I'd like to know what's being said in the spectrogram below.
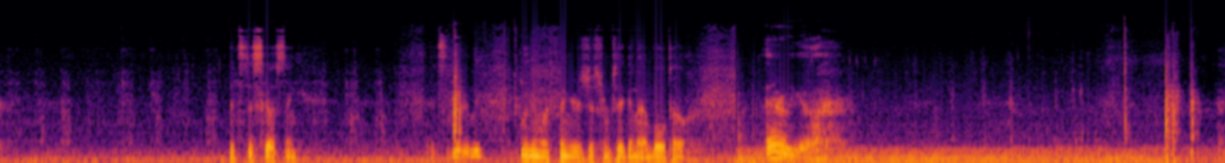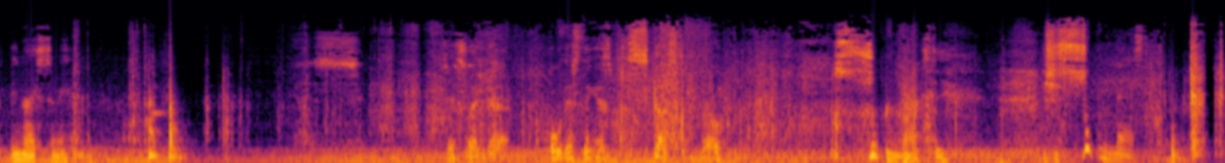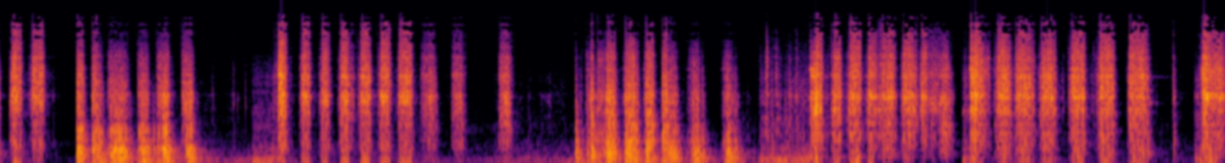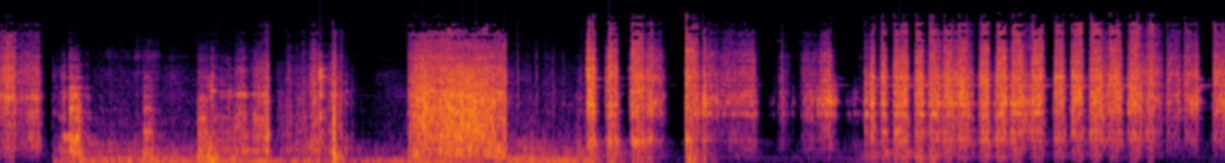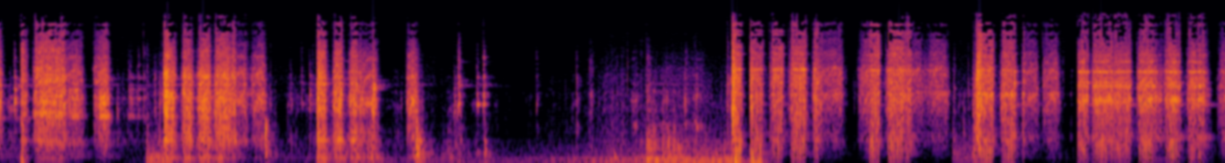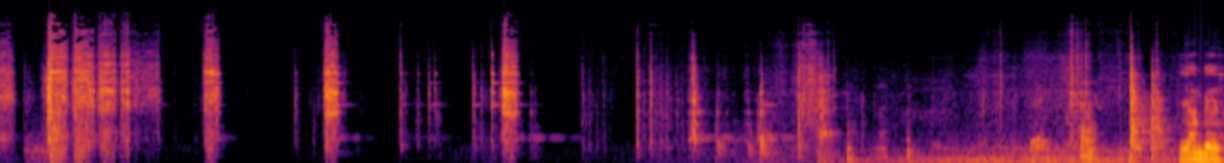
it's disgusting. It's literally Look at my fingers just from taking that bolt out. There we go. Be nice to me. Yes. Just like that. Oh, this thing is disgusting, bro. Super nasty. This is super nasty. Yeah, I'm good.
